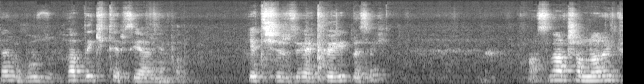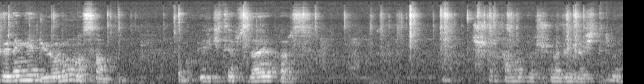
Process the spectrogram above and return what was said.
Değil mi? Buzlu. Hatta iki tepsi yarın yapalım. Yetişiriz eğer köye gitmesek. Aslında akşamları köyden gelince yorulmasam bir iki tepsi daha yaparız. Şu hamuru da şuna? Sizin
